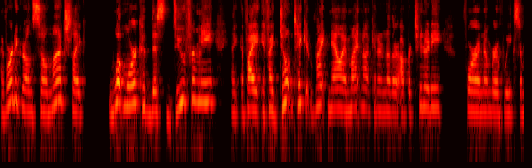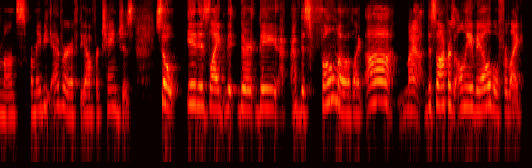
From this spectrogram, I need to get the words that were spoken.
I've already grown so much. Like, what more could this do for me? If i if i don't take it right now i might not get another opportunity for a number of weeks or months or maybe ever if the offer changes. So it is like they they have this fomo of like ah my this offer is only available for like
